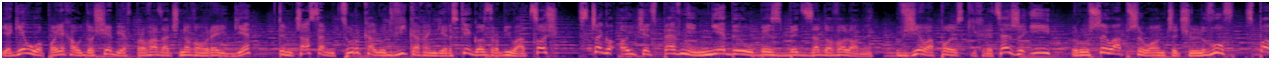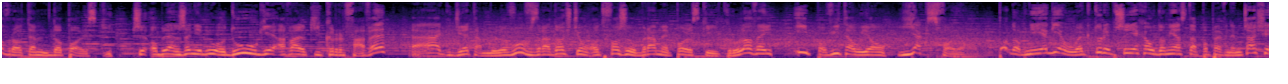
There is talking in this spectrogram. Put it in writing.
Jagiełło pojechał do siebie wprowadzać nową religię, tymczasem córka Ludwika Węgierskiego zrobiła coś, z czego ojciec pewnie nie byłby zbyt zadowolony. Wzięła polskich rycerzy i ruszyła przyłączyć Lwów z powrotem do Polski. Czy oblężenie było długie, a walki krwawe? A gdzie tam Lwów z radością otworzył bramy polskiej królowej i powitał ją jak swoją. Podobnie Jagiełłę, który przyjechał do miasta po pewnym czasie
